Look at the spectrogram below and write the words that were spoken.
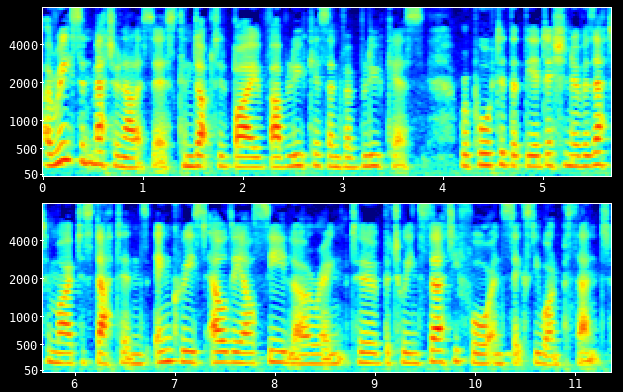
A recent meta analysis conducted by Vavlukis and Vavlukis reported that the addition of ezetimibe to statins increased LDL-C lowering to between 34 and 61%.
